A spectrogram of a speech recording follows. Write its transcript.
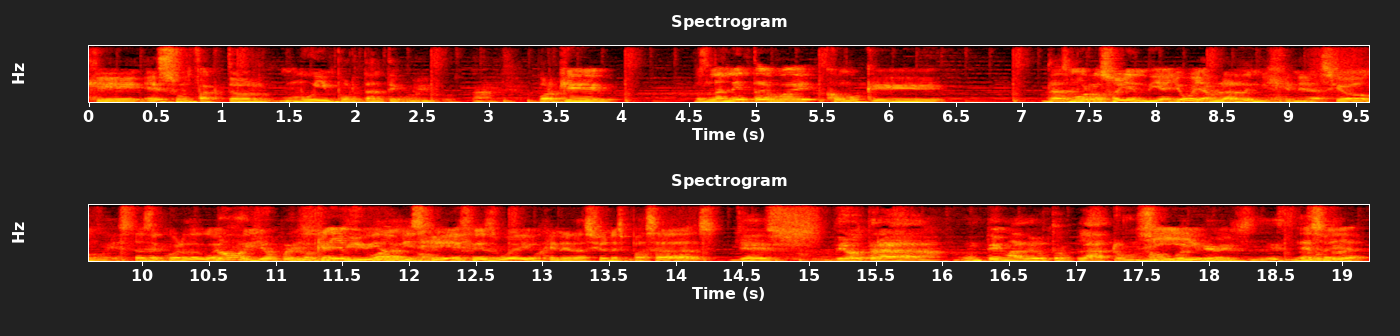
que es un factor muy importante, Muy güey. importante. Porque, pues la neta, güey, como que las morras hoy en día, yo voy a hablar de mi generación, güey. ¿Estás de acuerdo, güey? No, y yo pues... Lo que hayan vivido mis ¿no? jefes, güey, o generaciones pasadas. Ya es de otra, un tema de otro plato, ¿no? Sí, güey. es- Eso ya.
